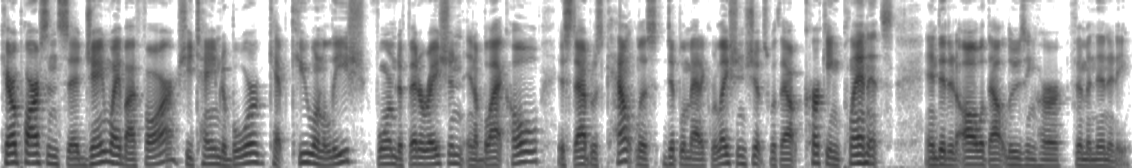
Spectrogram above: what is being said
Carol Parsons said Janeway by far. She tamed a Borg, kept Q on a leash, formed a federation in a black hole, established countless diplomatic relationships without kirking planets, and did it all without losing her femininity.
